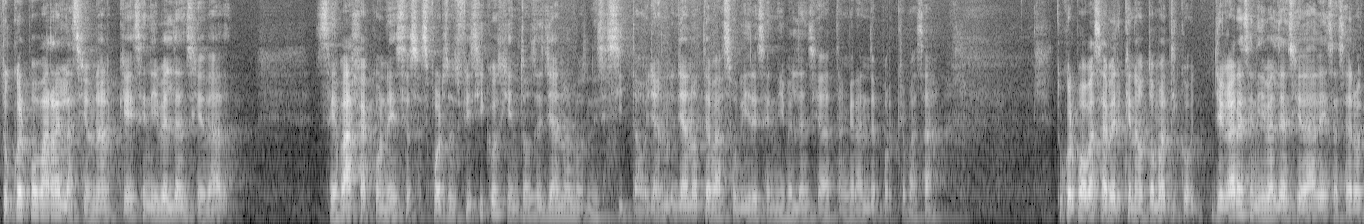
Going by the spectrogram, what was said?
tu cuerpo va a relacionar que ese nivel de ansiedad se baja con esos esfuerzos físicos y entonces ya no los necesita o ya no, ya no te va a subir ese nivel de ansiedad tan grande porque vas a... Tu cuerpo va a saber que en automático llegar a ese nivel de ansiedad es hacer,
